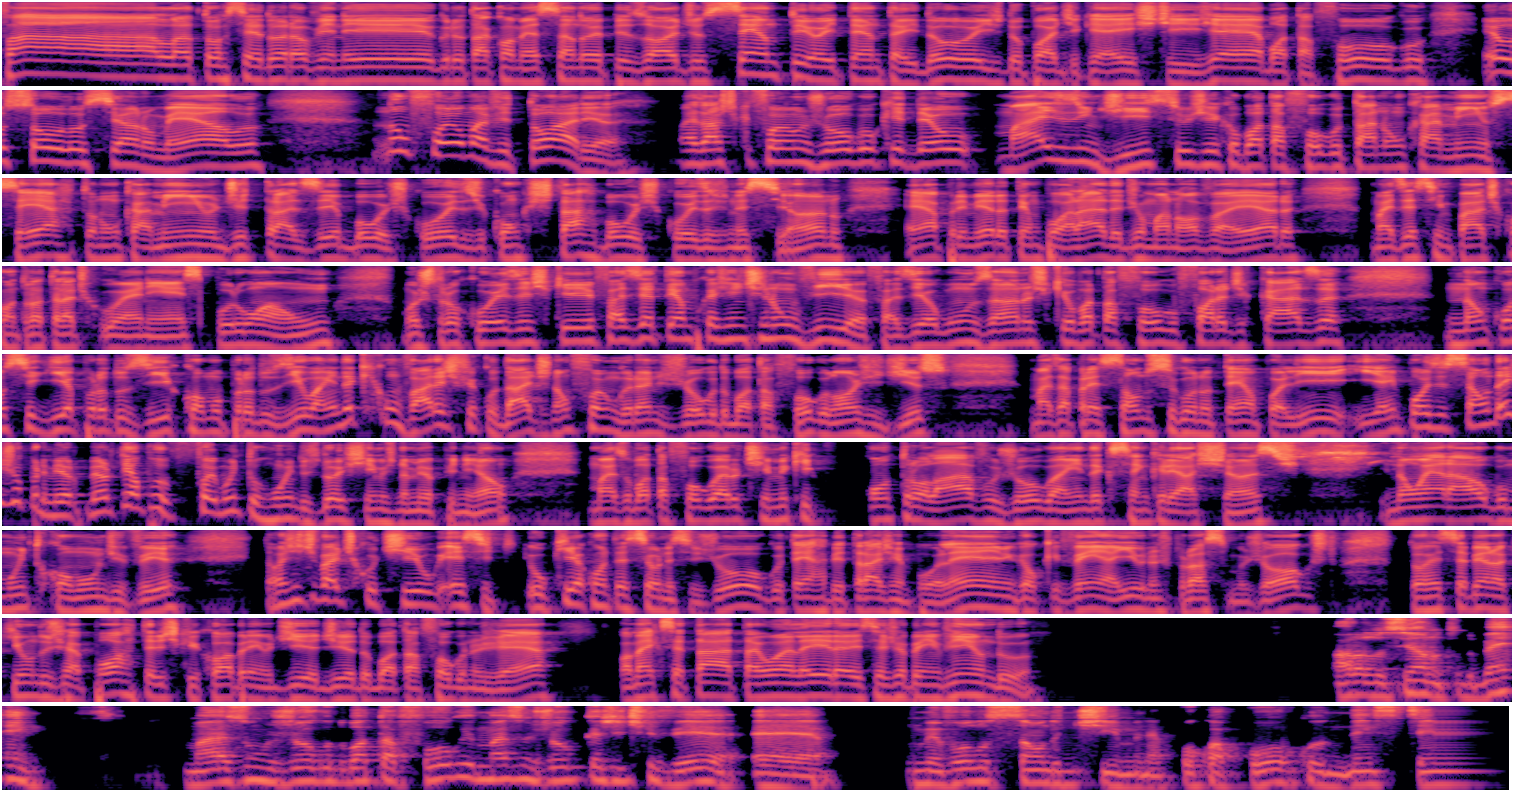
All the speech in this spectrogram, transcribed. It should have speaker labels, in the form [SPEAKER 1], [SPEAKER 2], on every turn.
[SPEAKER 1] Fala, torcedor alvinegro! Tá começando o episódio 182 do podcast GE Botafogo. Eu sou o Luciano Melo. Não foi uma vitória, mas acho que foi um jogo que deu mais indícios de que o Botafogo está num caminho certo, num caminho de trazer boas coisas, de conquistar boas coisas nesse ano. É a primeira temporada de uma nova era, mas esse empate contra o Atlético Goianiense por 1 a 1 mostrou coisas que fazia tempo que a gente não via. Fazia alguns anos que o Botafogo fora de casa não conseguia produzir como produziu, ainda que com várias dificuldades. Não foi um grande jogo do Botafogo, longe disso, mas a pressão do segundo tempo ali e a imposição desde o primeiro. O primeiro tempo foi muito ruim dos dois times, na minha opinião, mas mas o Botafogo era o time que controlava o jogo ainda que sem criar chances, e não era algo muito comum de ver. Então a gente vai discutir esse, o que aconteceu nesse jogo, tem arbitragem polêmica, o que vem aí nos próximos jogos. Estou recebendo aqui um dos repórteres que cobrem o dia a dia do Botafogo no GE. Como é que você tá, Taiwan Leira? E seja bem-vindo.
[SPEAKER 2] Fala, Luciano, tudo bem? Mais um jogo do Botafogo e mais um jogo que a gente vê é, uma evolução do time, né? Pouco a pouco, nem sempre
